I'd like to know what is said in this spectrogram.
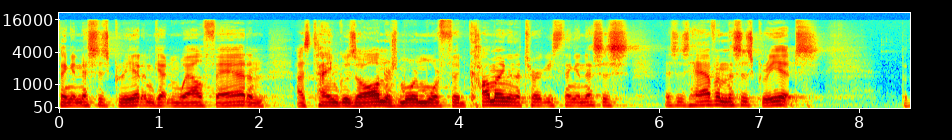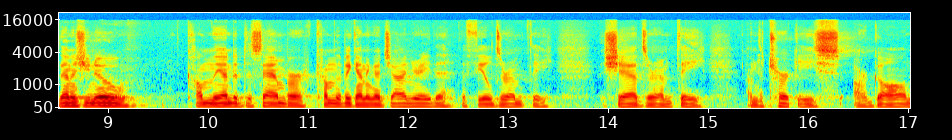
thinking this is great, I'm getting well fed. And as time goes on, there's more and more food coming, and the turkey's thinking this is, this is heaven, this is great. But then, as you know, come the end of December, come the beginning of January, the, the fields are empty, the sheds are empty, and the turkeys are gone.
